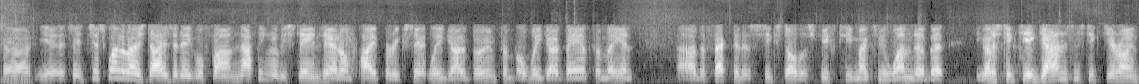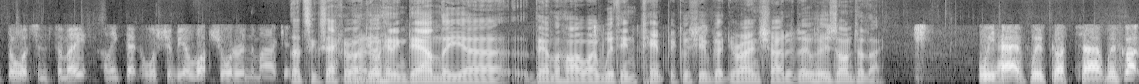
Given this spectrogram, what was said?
But, uh, yeah, it's, it's just one of those days at Eagle Farm. Nothing really stands out on paper except we go boom for, or we go bam for me, and uh, the fact that it's six dollars fifty makes me wonder. But You got to stick to your guns and stick to your own thoughts. And for me, I think that horse should be a lot shorter in the market. That's exactly right. Righto. You're heading down the uh, down the highway with intent because you've got your own show to do. Who's on today? We have. We've got uh, we've got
